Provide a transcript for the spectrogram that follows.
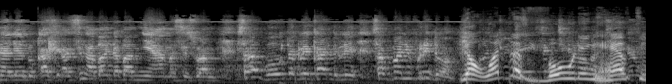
A- abakufake le nto asiyazi thina le kahle kahle singabantu abamnyama sisi wami. Savota kule country le safumana ifreedom. Yo, what does voting have to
